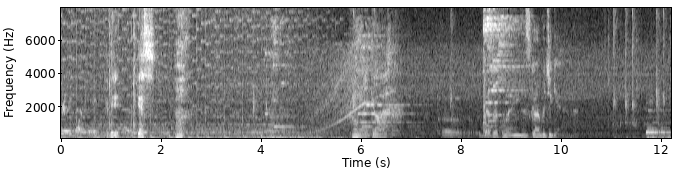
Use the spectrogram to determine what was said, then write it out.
Really sorry. to- I beat it. Yes! oh my god. Oh, never playing this garbage again. God.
